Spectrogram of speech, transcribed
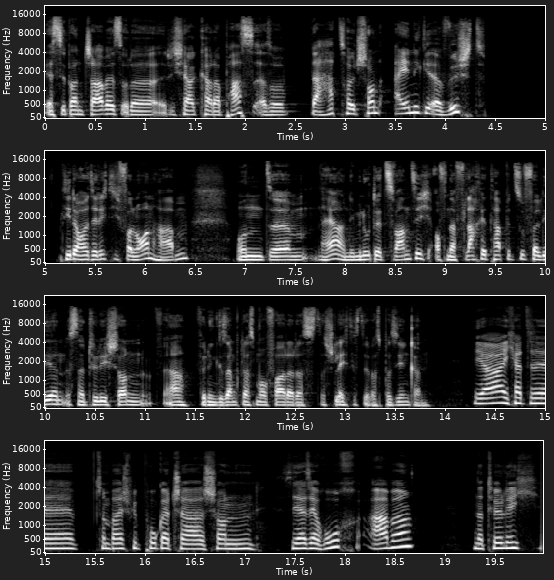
Esteban Chavez oder Richard Carapaz. Also da hat's heute schon einige erwischt die da heute richtig verloren haben. Und ähm, naja, eine Minute 20 auf einer Flachetappe zu verlieren, ist natürlich schon ja, für den Gesamtklassementfahrer das, das Schlechteste, was passieren kann. Ja, ich hatte zum Beispiel Pogacar schon sehr, sehr hoch, aber natürlich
